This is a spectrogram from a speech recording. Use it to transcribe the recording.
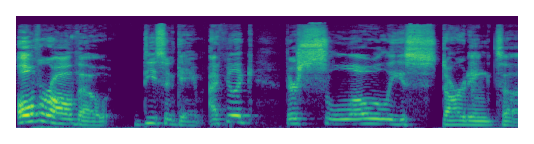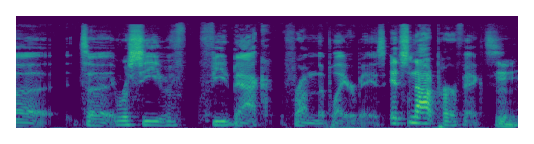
overall though, decent game. I feel like they're slowly starting to to receive feedback from the player base. It's not perfect. Mm.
